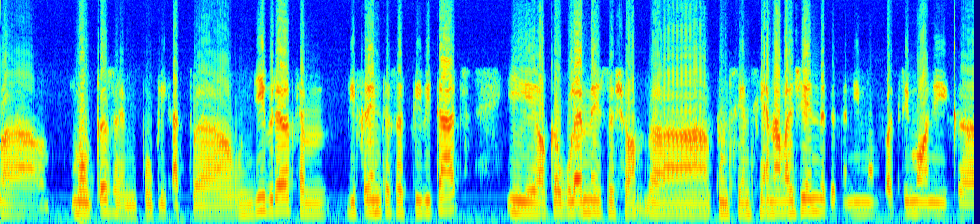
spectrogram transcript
eh, moltes, hem publicat eh, un llibre, fem diferents activitats i el que volem és això, eh, conscienciant a la gent que tenim un patrimoni que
